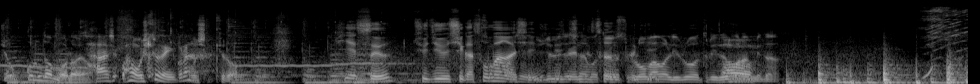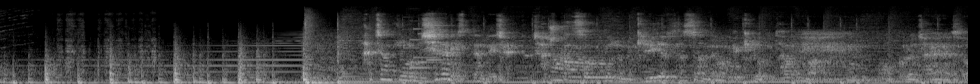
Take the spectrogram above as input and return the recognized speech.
조금 더 멀어요. 40, 한 50km 되겠구나. 50km. PS 주지우 씨가 소망하신 뉴질랜드 로망을 이루어 드리는 어. 거랍니다. 한참 좀 시간이 있을 때는 되게 자, 자주 갔었고 좀 길게 탔었는데 막 100km도 타고 막 어, 그런 자연에서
